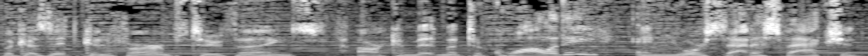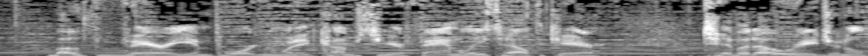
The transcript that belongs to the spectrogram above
Because it confirms two things. Our commitment to quality and your satisfaction. Both very important when it comes to your family's health care. Thibodaux Regional,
